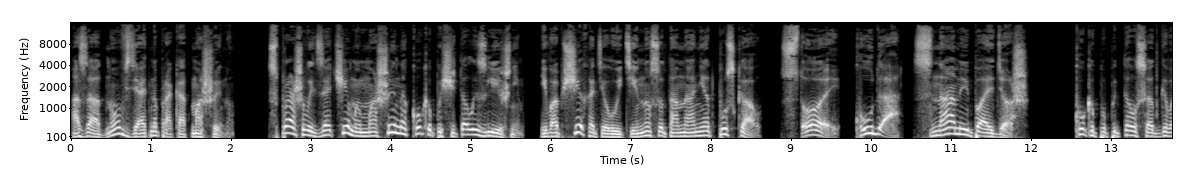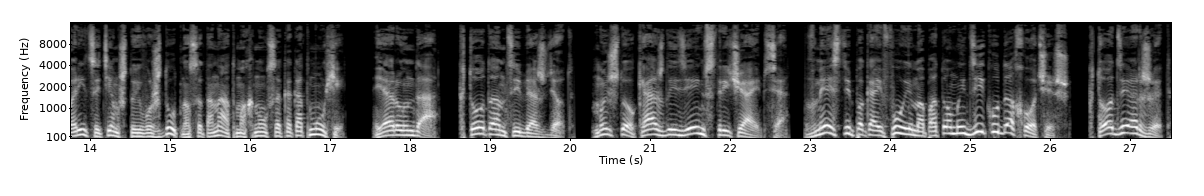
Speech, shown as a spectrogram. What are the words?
а заодно взять на прокат машину. Спрашивать, зачем им машина, Кока посчитал излишним и вообще хотел уйти, но сатана не отпускал. «Стой! Куда? С нами пойдешь!» Кока попытался отговориться тем, что его ждут, но сатана отмахнулся, как от мухи. «Ерунда! Кто там тебя ждет? Мы что, каждый день встречаемся? Вместе покайфуем, а потом иди куда хочешь. Кто держит?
